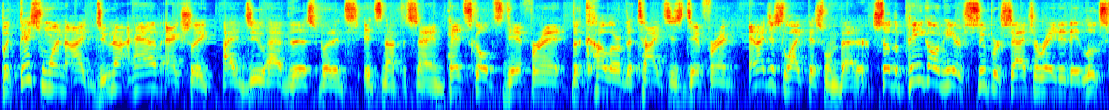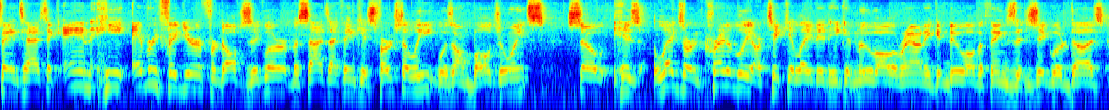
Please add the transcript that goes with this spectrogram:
But this one I do not have. Actually, I do have this, but it's it's not the same. Head sculpt's different. The color of the tights is different. And I just like this one better. So the pink on here is super saturated. It looks fantastic. And he every figure for Dolph Ziggler, besides I think his first Elite, was on ball joints. So his legs are incredibly articulated. He can move all around. He can do all the things that Ziggler does.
